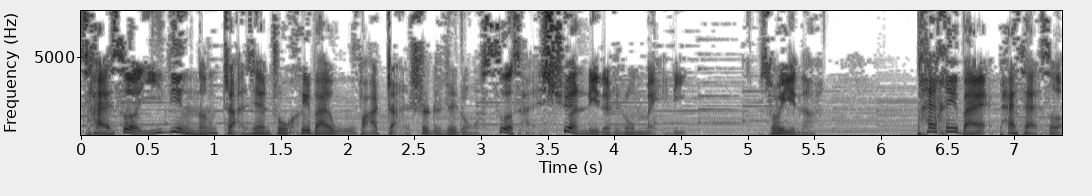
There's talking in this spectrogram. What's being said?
彩色一定能展现出黑白无法展示的这种色彩绚丽的这种美丽，所以呢，拍黑白拍彩色，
